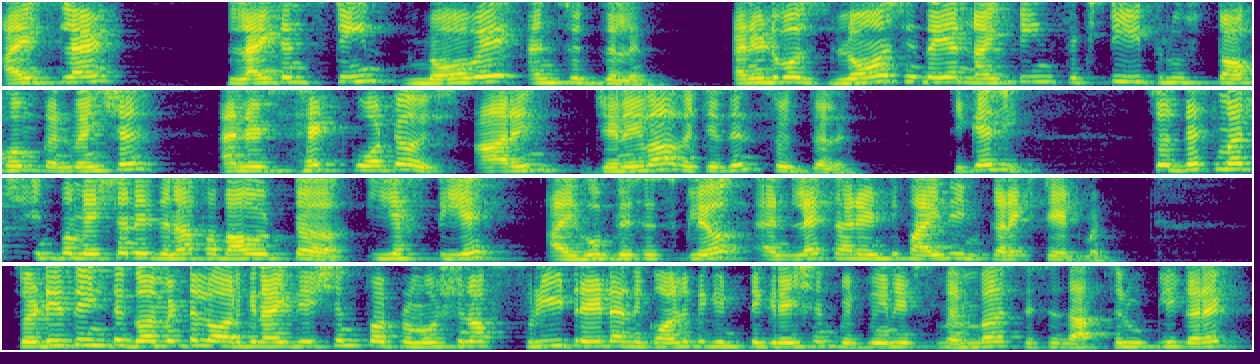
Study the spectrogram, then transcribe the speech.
Iceland Liechtenstein Norway and Switzerland And it was launched in the year 1960 through Stockholm Convention and its headquarters are in Geneva, which is in Switzerland. Okay, so this much information is enough about uh, EFTA. I hope this is clear and let's identify the incorrect statement. So it is the Intergovernmental Organization for Promotion of Free Trade and Economic Integration between its members. This is absolutely correct.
